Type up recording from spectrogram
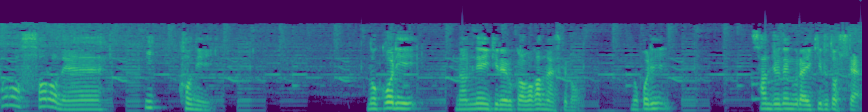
そろそろね、一個に、残り何年生きれるかわかんないですけど、残り30年ぐらい生きるとして、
